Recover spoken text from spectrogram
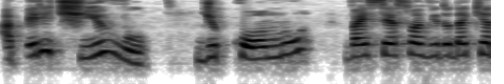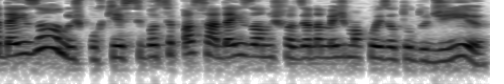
aperitivo de como vai ser a sua vida daqui a 10 anos. Porque se você passar 10 anos fazendo a mesma coisa todo dia,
